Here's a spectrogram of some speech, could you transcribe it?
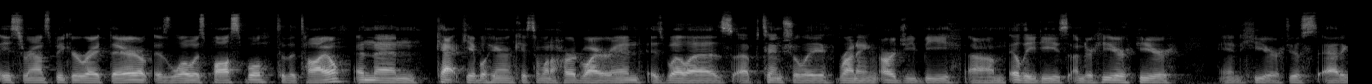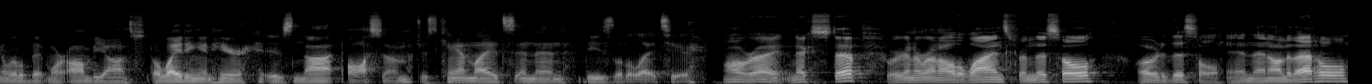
a surround speaker right there as low as possible to the tile and then cat cable here in case I want to hardwire in as well as uh, potentially running RGB um, LEDs under here, here, and here, just adding a little bit more ambiance. The lighting in here is not awesome, just can lights and then these little lights here. All right, next step, we're gonna run all the lines from this hole over to this hole and then onto that hole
